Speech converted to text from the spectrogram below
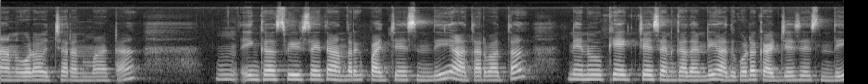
నాన్న కూడా వచ్చారనమాట ఇంకా స్వీట్స్ అయితే అందరికి పంచేసింది. ఆ తర్వాత నేను కేక్ చేశాను కదండి. అది కూడా కట్ చేసేసింది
